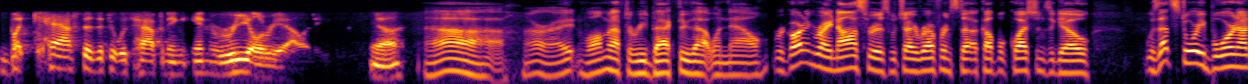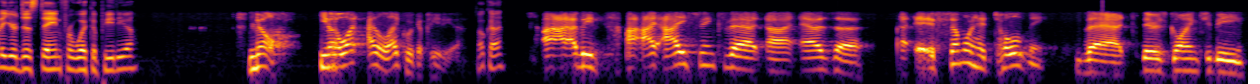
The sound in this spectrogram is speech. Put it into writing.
but cast as if it was happening in real reality. Yeah. Ah, all right. Well, I'm gonna have to read back through that one now. Regarding rhinoceros, which I referenced a couple questions ago, was that story born out of your disdain for Wikipedia? No, you know what? I like Wikipedia. Okay. I, I mean, I, I think that uh, as a if someone had told me that there's going to be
